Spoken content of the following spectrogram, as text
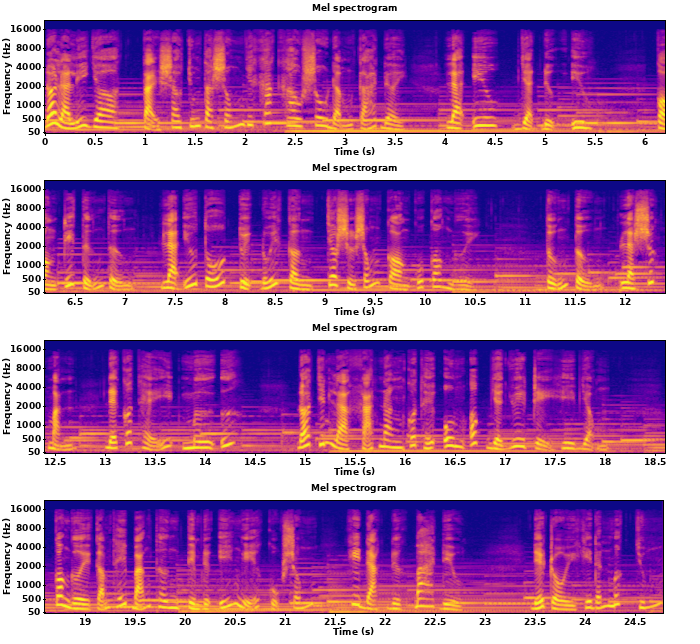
Đó là lý do tại sao chúng ta sống với khát khao sâu đậm cả đời là yêu và được yêu. Còn trí tưởng tượng là yếu tố tuyệt đối cần cho sự sống còn của con người. Tưởng tượng là sức mạnh để có thể mơ ước. Đó chính là khả năng có thể ôm ấp và duy trì hy vọng. Con người cảm thấy bản thân tìm được ý nghĩa cuộc sống khi đạt được ba điều. Để rồi khi đánh mất chúng,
